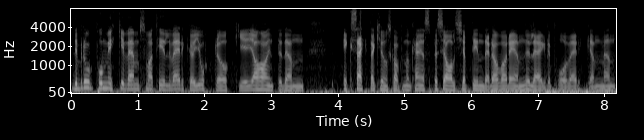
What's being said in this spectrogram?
det beror på mycket vem som har tillverkat och gjort det och jag har inte den exakta kunskapen. De kan ju ha specialköpt in där Det har varit ännu lägre påverkan men,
